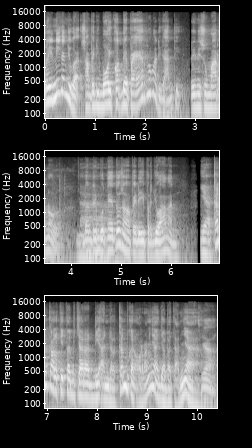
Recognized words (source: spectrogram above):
Rini kan juga sampai di boykot DPR loh nggak diganti. Rini Sumarno loh. Dan ributnya itu sama PDI Perjuangan. Ya kan kalau kita bicara diandalkan bukan orangnya, jabatannya. Ya.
